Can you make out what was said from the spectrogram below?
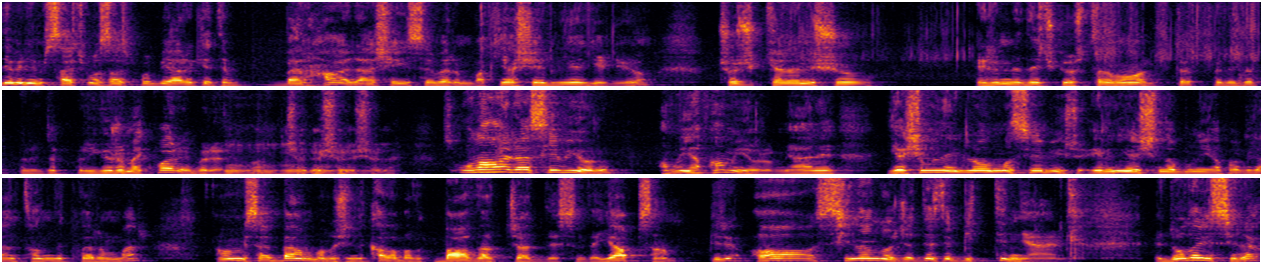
ne bileyim saçma saçma bir hareketi. Ben hala şeyi severim bak yaş 50'ye geliyor. Çocukken hani şu elimle de hiç göstermem ama döp böyle döp böyle döp böyle yürümek var ya böyle. şöyle şöyle şöyle. Onu hala seviyorum ama yapamıyorum. Yani yaşımın 50 olmasıyla büyük. 50 yaşında bunu yapabilen tanıdıklarım var. Ama mesela ben bunu şimdi kalabalık Bağdat Caddesi'nde yapsam biri aa Sinan Hoca dese bittin yani. E, dolayısıyla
